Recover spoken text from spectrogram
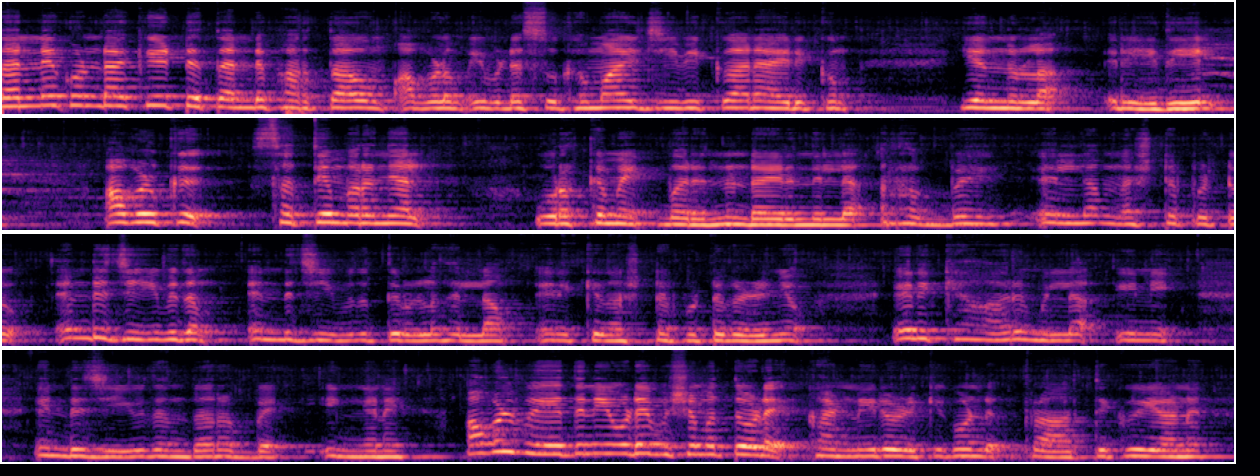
തന്നെ കൊണ്ടാക്കിയിട്ട് തന്റെ ഭർത്താവും അവളും ഇവിടെ സുഖമായി ജീവിക്കാനായിരിക്കും എന്നുള്ള രീതിയിൽ അവൾക്ക് സത്യം പറഞ്ഞാൽ ഉറക്കമേ വരുന്നുണ്ടായിരുന്നില്ല. റബ്ബേ എല്ലാം നഷ്ടപ്പെട്ടു. എന്റെ ജീവിതം എന്റെ ജീവിതത്തിലുള്ളതെല്ലാം എനിക്ക് നഷ്ടപ്പെട്ടു കഴിഞ്ഞു. എനിക്ക് ആരുമില്ല ഇനി. എന്റെ ജീവിതം എന്താ റബ്ബേ? ഇങ്ങനെ. അവൾ വേദനയോടെ വിഷമത്തോടെ കണ്ണീരൊഴുക്കിക്കൊണ്ട് പ്രാർത്ഥിക്കുകയാണ്.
